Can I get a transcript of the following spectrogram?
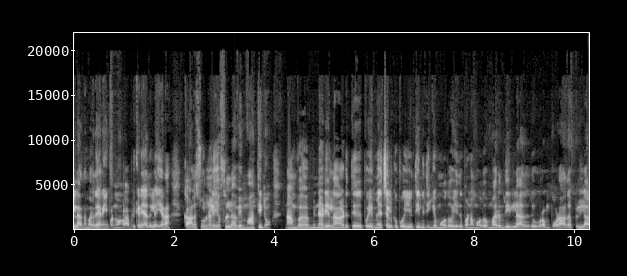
இல்லை அந்த மாதிரி தான் இறங்கி பண்ணுவாங்களா? அப்படி கிடையாது இல்லை ஏன்னா கால சூழ்நிலையை ஃபுல்லாகவே மாற்றிட்டோம் நாம் முன்னாடியெல்லாம் அடுத்து போய் மேய்ச்சலுக்கு போய் தீனி திங்கும் போதோ இது பண்ணும் போதோ மருந்து இல்லாதது உரம் போடாத பில்லா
